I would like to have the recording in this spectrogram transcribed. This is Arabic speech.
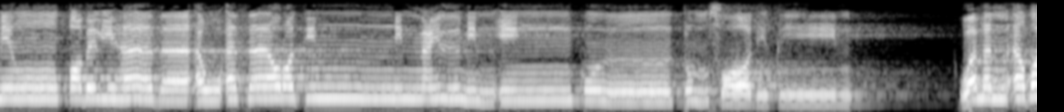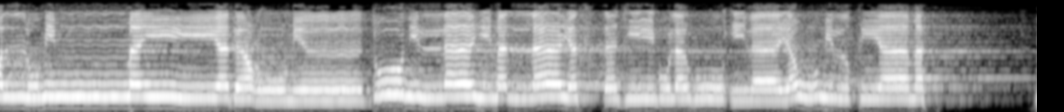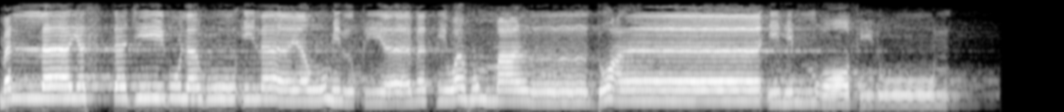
من قبل هذا أو أثارة من علم إن كنتم صادقين. ومن أضل ممن يدعو من دون الله من لا يستجيب له إلى يوم القيامة من لا يستجيب له إلى يوم القيامة وهم عن دعائهم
